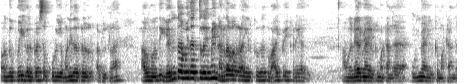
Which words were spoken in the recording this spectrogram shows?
வந்து பொய்கள் பேசக்கூடிய மனிதர்கள் அப்படின்லாம் அவங்க வந்து எந்த விதத்துலையுமே நல்லவர்களாக இருக்கிறதுக்கு வாய்ப்பே கிடையாது. அவங்க நேர்மையாக இருக்க மாட்டாங்க உண்மையாக இருக்க மாட்டாங்க.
